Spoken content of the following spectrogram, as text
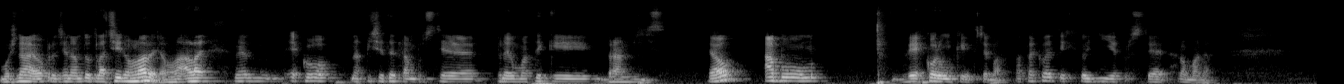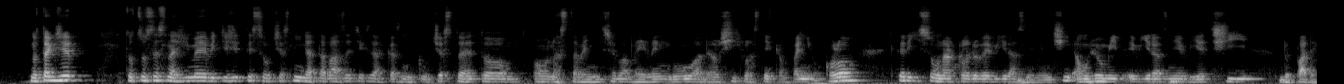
Možná jo, protože nám to tlačí do hlavy, jo, ale ne, jako napíšete tam prostě pneumatiky Brandýs, jo, a bum, dvě korunky třeba. A takhle těch lidí je prostě hromada. No takže to, co se snažíme, je vytěžit ty současné databáze těch zákazníků. Často je to o nastavení třeba mailingu a dalších vlastně kampaní okolo, které jsou nákladově výrazně menší a můžou mít i výrazně větší dopady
